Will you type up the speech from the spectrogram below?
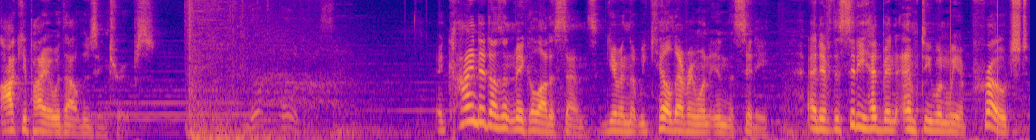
occupy it without losing troops. It kinda doesn't make a lot of sense, given that we killed everyone in the city. And if the city had been empty when we approached,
